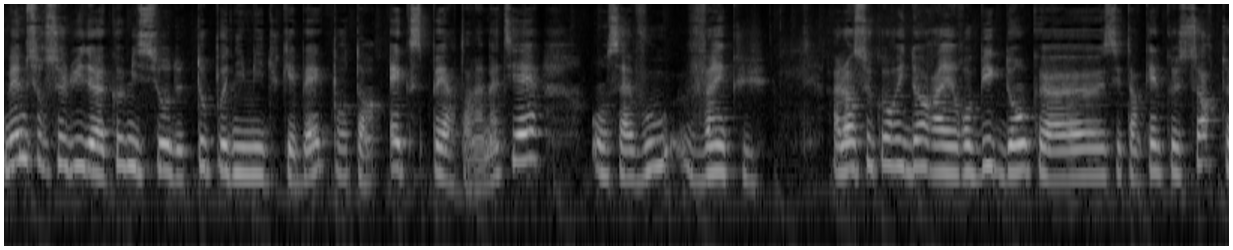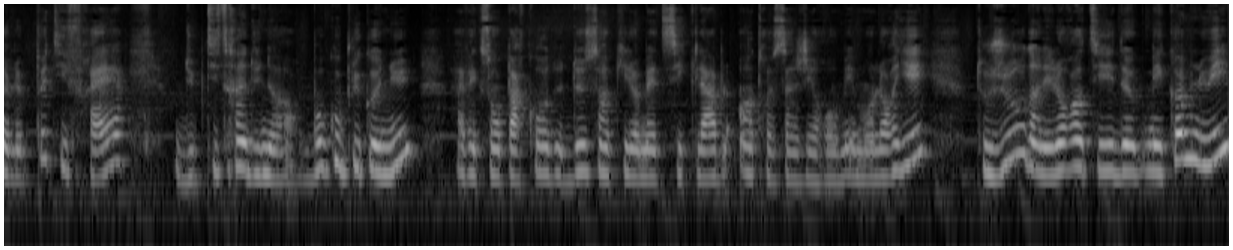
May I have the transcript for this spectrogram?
Même sur celui de la commission de toponymie du Québec, pourtant experte en la matière, on s'avoue vaincu. Alors ce corridor aérobique, donc, euh, c'est en quelque sorte le petit frère du petit train du Nord, beaucoup plus connu, avec son parcours de 200 km cyclables entre Saint-Jérôme et Mont-Laurier, toujours dans les Laurentides. Mais comme lui,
